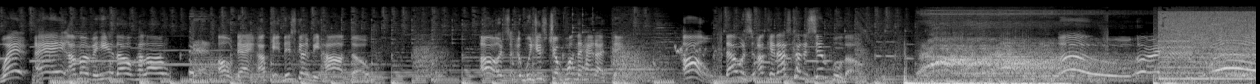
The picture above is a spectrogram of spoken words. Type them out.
wait, hey, I'm over here though. Hello. Oh dang. Okay, this is gonna be hard though. Oh, we just jump on the head, I think. Oh, that was okay. That's kind of simple though. Oh, all right. Whoa!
